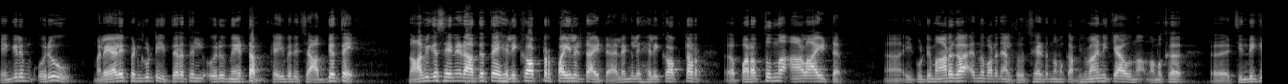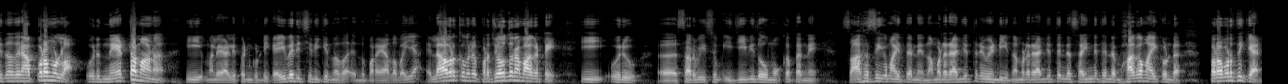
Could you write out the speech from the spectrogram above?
എങ്കിലും ഒരു മലയാളി പെൺകുട്ടി ഇത്തരത്തിൽ ഒരു നേട്ടം കൈവരിച്ച ആദ്യത്തെ നാവികസേനയുടെ ആദ്യത്തെ ഹെലികോപ്റ്റർ പൈലറ്റായിട്ട് അല്ലെങ്കിൽ ഹെലികോപ്റ്റർ പറത്തുന്ന ആളായിട്ട് ഈ കുട്ടി മാറുക എന്ന് പറഞ്ഞാൽ തീർച്ചയായിട്ടും നമുക്ക് അഭിമാനിക്കാവുന്ന നമുക്ക് ചിന്തിക്കുന്നതിനപ്പുറമുള്ള ഒരു നേട്ടമാണ് ഈ മലയാളി പെൺകുട്ടി കൈവരിച്ചിരിക്കുന്നത് എന്ന് പറയാതെ വയ്യ. എല്ലാവർക്കും ഒരു പ്രചോദനമാകട്ടെ ഈ ഒരു സർവീസും ഈ ജീവിതവും ഒക്കെ തന്നെ സാഹസികമായി തന്നെ നമ്മുടെ രാജ്യത്തിന് വേണ്ടി നമ്മുടെ രാജ്യത്തിന്റെ സൈന്യത്തിന്റെ ഭാഗമായിക്കൊണ്ട് പ്രവർത്തിക്കാൻ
